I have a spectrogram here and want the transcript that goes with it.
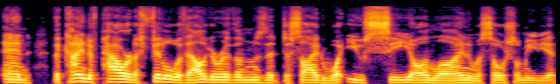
and the kind of power to fiddle with algorithms that decide what you see online and with social media.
